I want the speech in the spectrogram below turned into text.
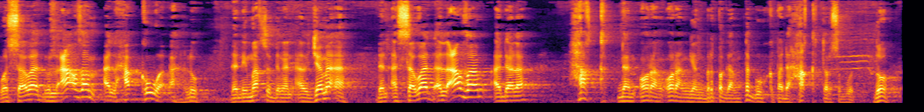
was-sawadul a'zam al-haqqu wa ahluh dan dimaksud dengan al-jamaah dan as-sawad al-a'zam adalah hak dan orang-orang yang berpegang teguh kepada hak tersebut. Tuh,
